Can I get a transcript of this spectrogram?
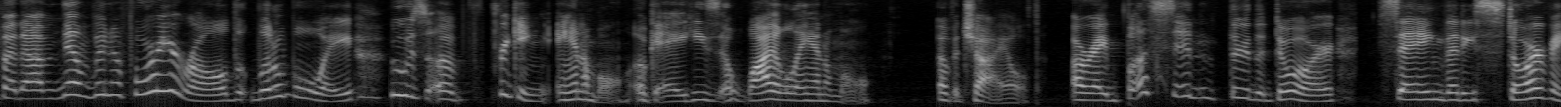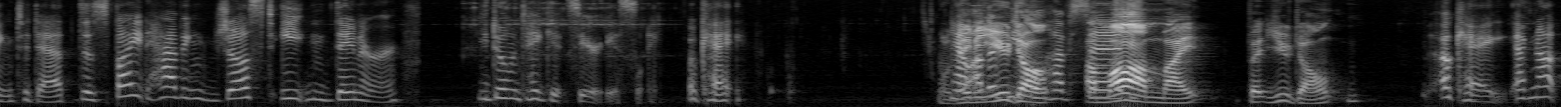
But um, no, when a four-year-old little boy who's a freaking animal, okay, he's a wild animal of a child. All right, busts in through the door saying that he's starving to death despite having just eaten dinner. You don't take it seriously, okay? Well, Now, maybe you don't. have A mom might, but you don't. Okay, I'm not.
